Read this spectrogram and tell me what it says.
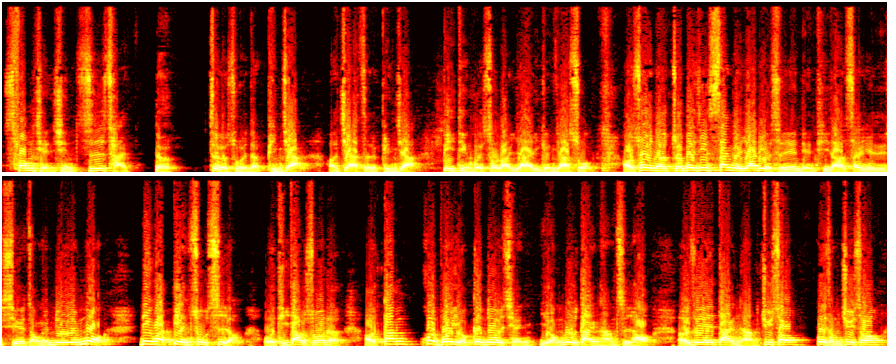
风险性资产的。这个所谓的评价啊，价值的评价必定会受到压抑跟压缩。好，所以呢，准备金三个压力的时间点提到三月底、四月中跟六月末。另外变数是哦，我提到说呢，哦，当会不会有更多的钱涌入大银行之后，而这些大银行拒收？为什么拒收？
